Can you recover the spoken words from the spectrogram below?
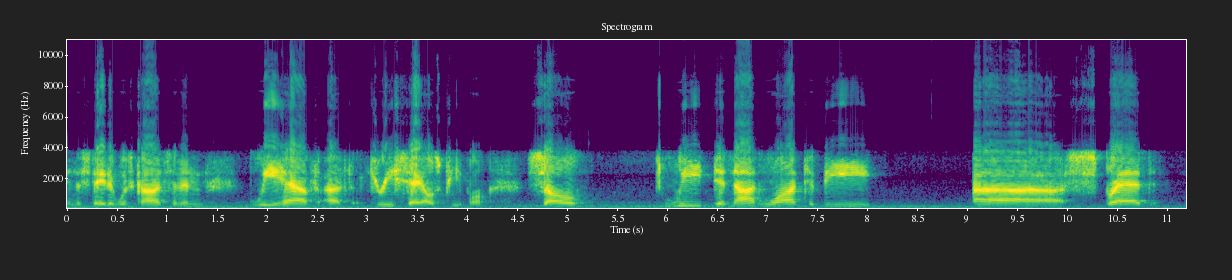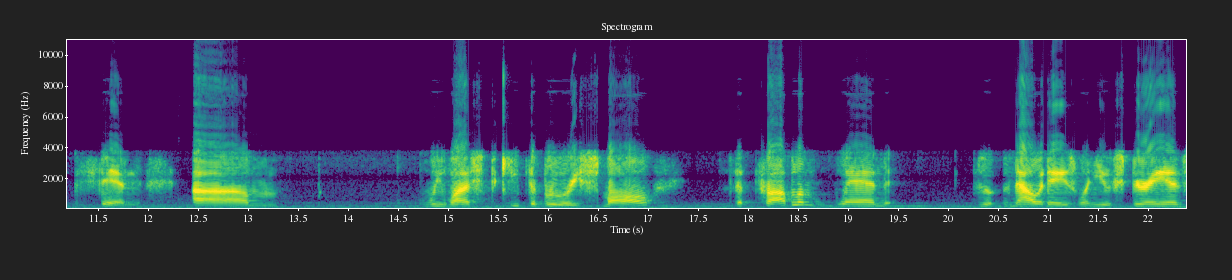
in the state of Wisconsin, and we have uh, three salespeople. So we did not want to be uh, spread thin. Um, we wanted to keep the brewery small. The problem when nowadays when you experience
